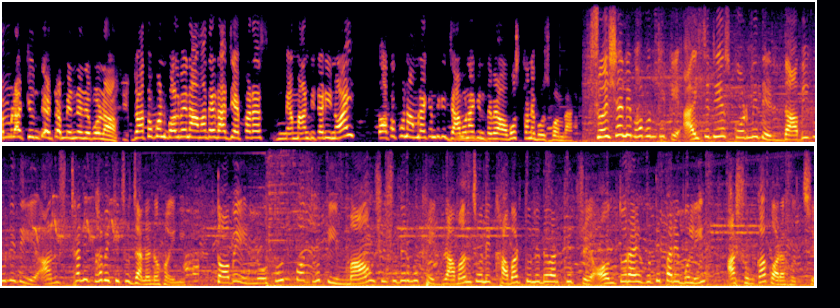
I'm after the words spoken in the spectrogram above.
আমরা কিন্তু এটা মেনে নেব না। যতক্ষণ বলবে না আমাদের রাজ্যে এফআরএস ম্যান্ডেটারি নয় ততক্ষণ আমরা এখান থেকে যাব না, কিন্তু অবস্থানে বসবো আমরা। শৈশালী ভবন থেকে আইসিডিএস কর্মীদের দাবিগুলি দিয়ে আনুষ্ঠানিকভাবে কিছু জানানো হয়নি। তবে নতুন পদ্ধতি মা ও শিশুদের মুখে গ্রামাঞ্চলে খাবার তুলে দেওয়ার ক্ষেত্রে অন্তরায় হতে পারে বলেই আশঙ্কা করা হচ্ছে।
